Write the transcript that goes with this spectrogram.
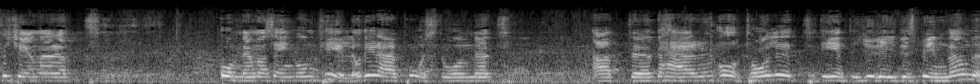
förtjänar att omnämnas en gång till och det är det här påståendet att eh, det här avtalet är inte juridiskt bindande.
